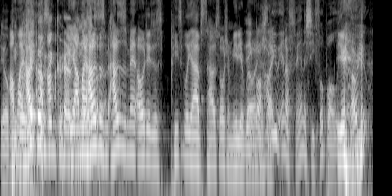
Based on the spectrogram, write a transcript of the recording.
Yo, I'm like, how, like- I'm, I'm- incredible. yeah, I'm like, how does this, how does this man OJ just peacefully have have social media, bro? Hey, bro, how like, are you in a fantasy football league? Yeah. How are you?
